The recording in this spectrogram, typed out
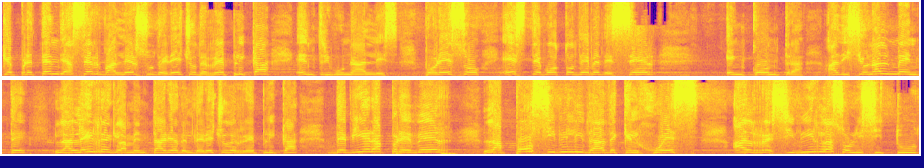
que pretende hacer valer su derecho de réplica en tribunales. Por eso este voto debe de ser en contra. Adicionalmente, la ley reglamentaria del derecho de réplica debiera prever la posibilidad de que el juez, al recibir la solicitud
